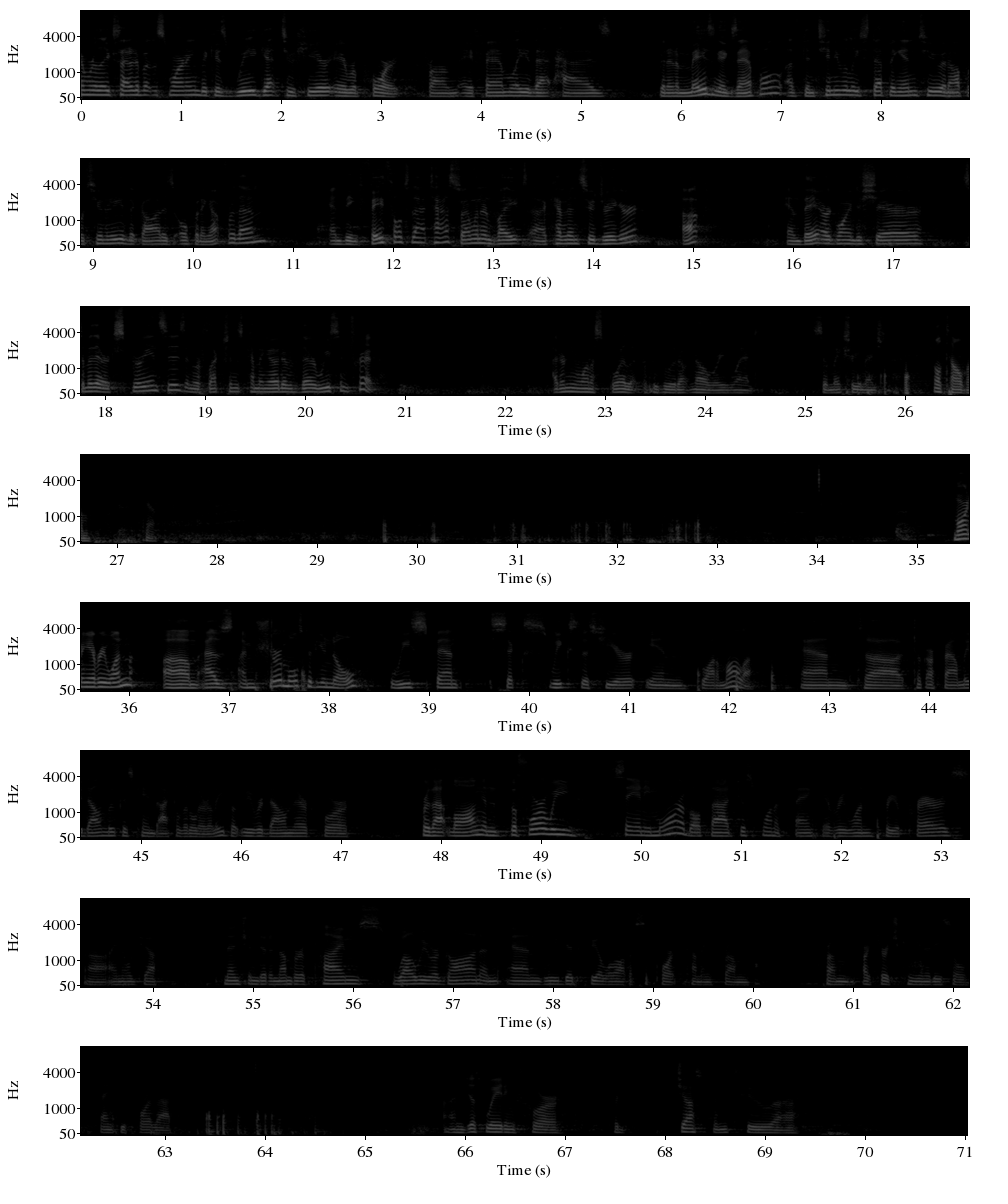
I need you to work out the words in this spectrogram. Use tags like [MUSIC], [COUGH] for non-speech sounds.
am really excited about this morning because we get to hear a report from a family that has been an amazing example of continually stepping into an opportunity that God is opening up for them and being faithful to that task. So I'm going to invite uh, Kevin and Sue Drieger up, and they are going to share some of their experiences and reflections coming out of their recent trip. I don't even want to spoil it for people who don't know where you went, so make sure you mention that. I'll tell them. Yeah. Good morning, everyone. Um, as I'm sure most of you know, we spent six weeks this year in Guatemala and uh, took our family down. Lucas came back a little early, but we were down there for, for that long. And before we say any more about that, just want to thank everyone for your prayers. Uh, I know Jeff mentioned it a number of times while we were gone, and, and we did feel a lot of support coming from, from our church community, so thank you for that. Just waiting for, for Justin to uh,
